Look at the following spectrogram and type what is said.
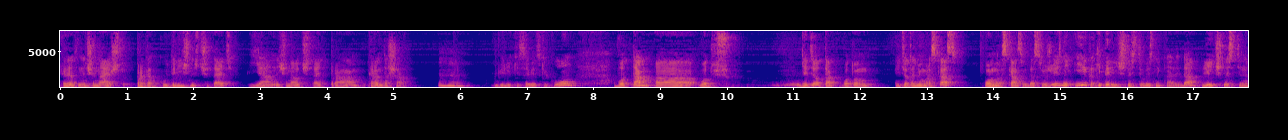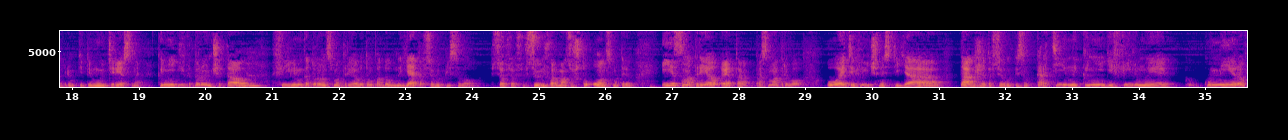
когда ты начинаешь про какую-то личность читать, я начинал читать про Карандаша. Угу. Великий советский клоун. Вот там, э, вот я делал так, вот он идет о нем рассказ, он рассказывает о своей жизни, и какие-то личности возникали, да, личности, например, какие-то ему интересные, книги, которые он читал, mm-hmm. фильмы, которые он смотрел и тому подобное. Я это все выписывал, все, все, все, всю информацию, что он смотрел, и смотрел это, просматривал. У этих личностей я также это все выписывал, картины, книги, фильмы, кумиров,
